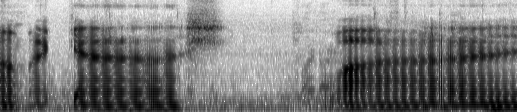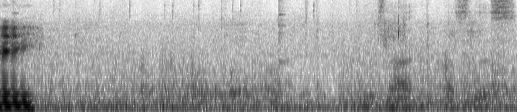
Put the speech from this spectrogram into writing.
Oh my gosh. Why? There's that. Compress this.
